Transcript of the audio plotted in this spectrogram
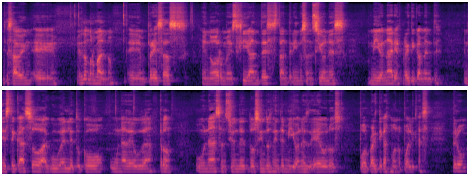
Ya saben, es lo normal, ¿no? empresas enormes, gigantes, están teniendo sanciones millonarias prácticamente. En este caso a Google le tocó una deuda, perdón, una sanción de 220 millones de euros por prácticas monopólicas. Pero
